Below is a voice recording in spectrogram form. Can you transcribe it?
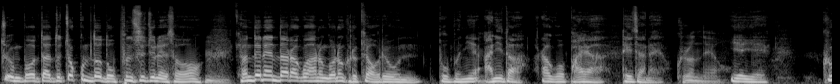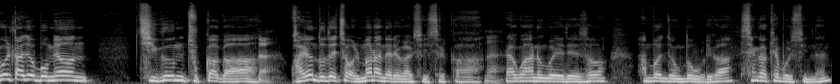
좀보다도 조금 더 높은 수준에서 음. 견뎌낸다라고 하는 거는 그렇게 어려운 부분이 아니다라고 봐야 되잖아요. 그렇네요. 예, 예. 그걸 따져보면 지금 주가가 네. 과연 도대체 얼마나 내려갈 수 있을까라고 하는 거에 대해서 한 번 정도 우리가 생각해 볼 수 있는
